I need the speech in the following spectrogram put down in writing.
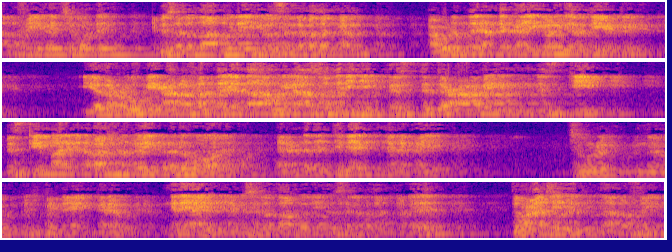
അറഫയിൽ വെച്ചുകൊണ്ട് പദങ്ങൾ അവിടുന്ന് രണ്ട് കൈകൾ ഉയർത്തിയിട്ട് മിസ്കിമാരിങ്ങനെ ഭക്ഷണം ചോദിക്കുന്നത് പോലെ രണ്ട് നെഞ്ചിലേക്ക് ഇങ്ങനെ കൈ ചൂട് പിന്നെ ഇങ്ങനെ ഇങ്ങനെയായിരുന്നു നബി സല്ലല്ലാഹു അലൈഹി വസല്ലം തങ്ങള് ദുആ ചെയ്തിരുന്നത് അറഫയിൽ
